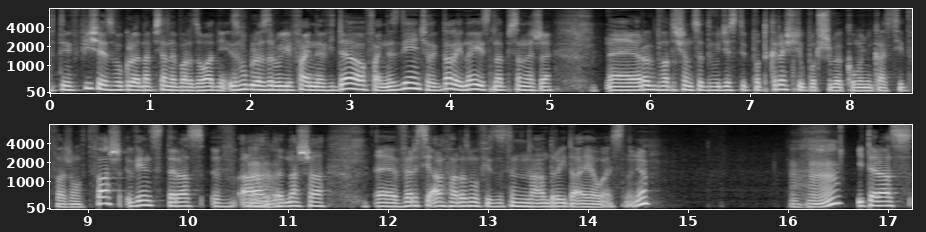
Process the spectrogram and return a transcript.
w tym wpisie jest w ogóle napisane bardzo ładnie, jest w ogóle zrobili fajne wideo, fajne zdjęcia i tak dalej. No i jest napisane, że e, rok 2020 podkreślił potrzebę komunikacji twarzą w twarz, więc teraz w, a, Mhm. nasza e, wersja alfa rozmów jest dostępna na Androida i iOS, no nie? Mhm. I teraz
